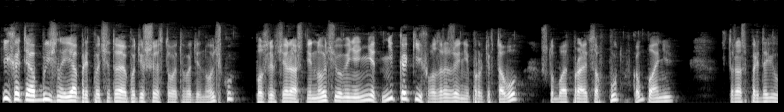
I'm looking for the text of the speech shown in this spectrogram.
И хотя обычно я предпочитаю путешествовать в одиночку, после вчерашней ночи у меня нет никаких возражений против того, чтобы отправиться в путь в компанию. Страж придавил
